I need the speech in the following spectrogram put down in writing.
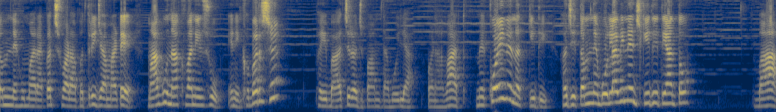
તમને હું મારા કચ્છવાળા ભત્રીજા માટે માગું નાખવાની છું. એની ખબર છે? ફઈબા અચરજ પામતા બોલ્યા, પણ આ વાત મેં કોઈને નથી કીધી. હજી તમને બોલાવીને જ કીધી ત્યાં તો. બા,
